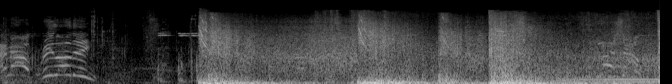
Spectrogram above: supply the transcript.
I'm out! Reloading! Flash out!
